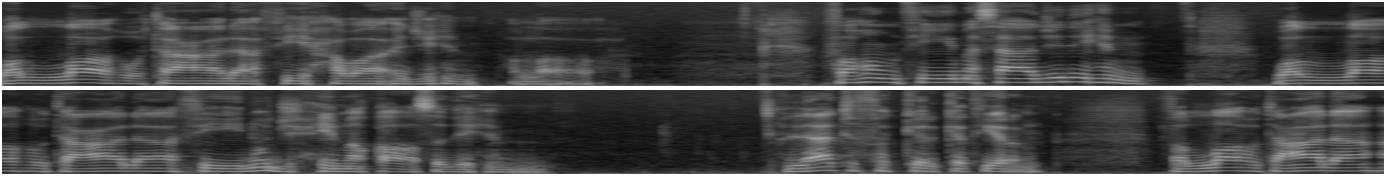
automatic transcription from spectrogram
والله تعالى في حوائجهم. الله. فهم في مساجدهم. والله تعالى في نجح مقاصدهم. لا تفكر كثيرا. فالله تعالى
